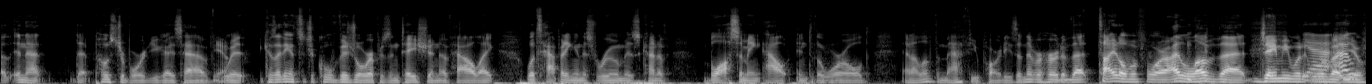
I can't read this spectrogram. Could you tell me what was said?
uh, in that that poster board you guys have Yeah. with because I think it's such a cool visual representation of how like what's happening in this room is kind of blossoming out into the world. And I love the Matthew parties. I've never heard of that title before. I love that. Jamie, what, what about I, you?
